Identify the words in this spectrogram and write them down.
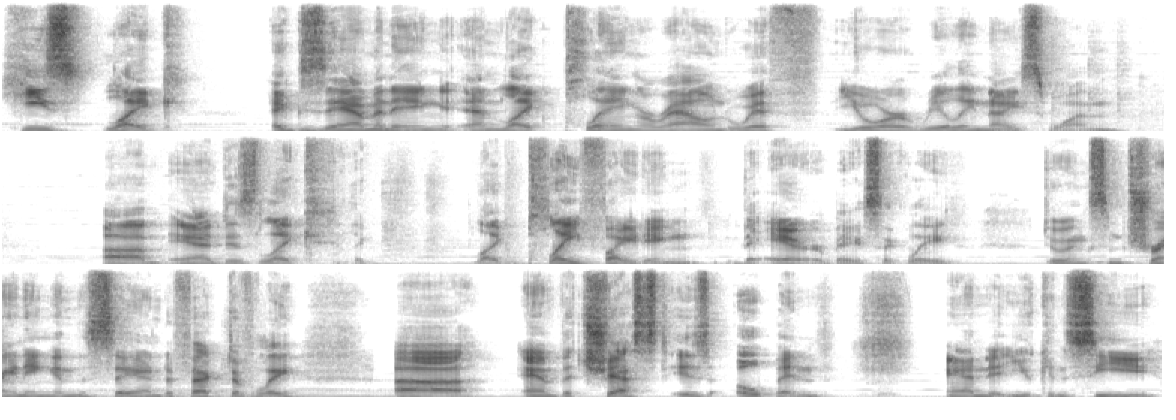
he's like examining and like playing around with your really nice one um and is like like like play fighting the air basically doing some training in the sand effectively uh and the chest is open and you can see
